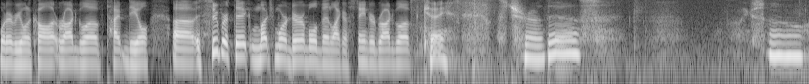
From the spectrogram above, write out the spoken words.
whatever you want to call it, rod glove type deal. Uh, it's super thick, much more durable than like a standard rod glove. Okay, let's try this like so.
